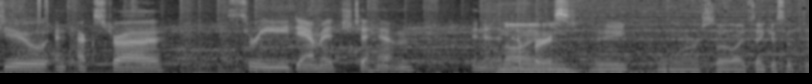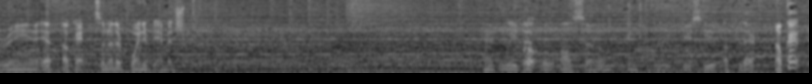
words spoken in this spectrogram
do an extra three damage to him in a, in a Nine, burst. eight, four. So I think it's said three. Yep. Okay, so another point of damage. I believe that will also increase you up to there. Okay.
